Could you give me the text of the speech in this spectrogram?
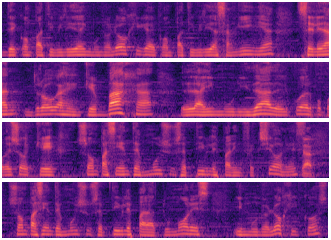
de compatibilidad inmunológica, de compatibilidad sanguínea, se le dan drogas en que baja la inmunidad del cuerpo, por eso es que son pacientes muy susceptibles para infecciones, son pacientes muy susceptibles para tumores inmunológicos.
